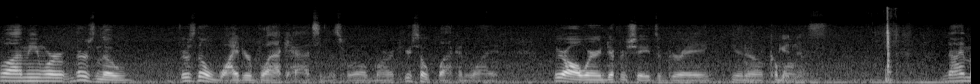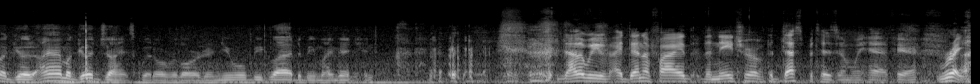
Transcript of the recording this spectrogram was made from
Well, I mean, we're there's no there's no white or black hats in this world, Mark. You're so black and white. We're all wearing different shades of gray. You know, come Goodness. on. No, I'm a good I am a good giant squid overlord, and you will be glad to be my minion. now that we've identified the nature of the despotism we have here, Right.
